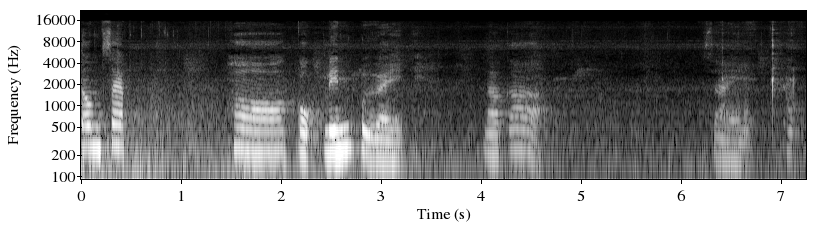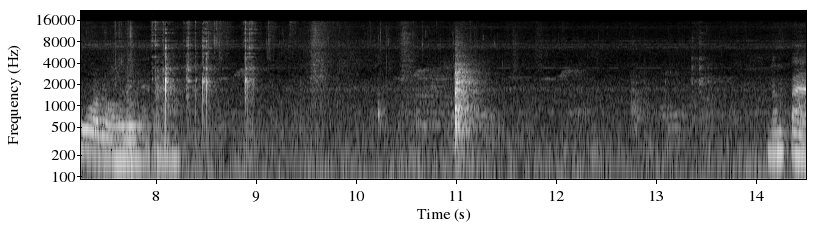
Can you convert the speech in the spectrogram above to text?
ต้มแซ่บ พอกกลิ้นเปื่อยแล้วก็ใส่ข้าวคั่วลงเลยนะคะน้ำปลา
